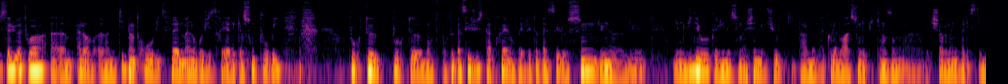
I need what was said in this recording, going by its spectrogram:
salut à toi. Euh, alors, euh, une petite intro vite fait, mal enregistrée, avec un son pourri. pour te, passer juste après, en fait, je vais te passer le son d'une, vidéo que j'ai mise sur ma chaîne YouTube qui parle de ma collaboration depuis 15 ans euh, avec Charlemagne Palestine.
